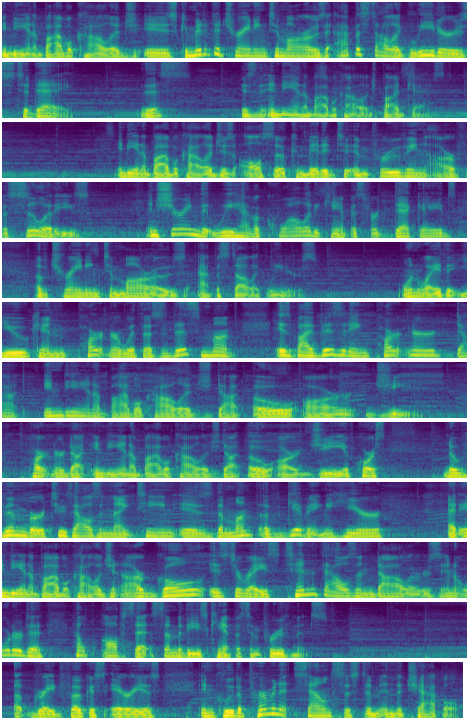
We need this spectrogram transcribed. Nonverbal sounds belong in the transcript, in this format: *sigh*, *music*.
Indiana Bible College is committed to training tomorrow's apostolic leaders today. This is the Indiana Bible College podcast. Indiana Bible College is also committed to improving our facilities, ensuring that we have a quality campus for decades of training tomorrow's apostolic leaders. One way that you can partner with us this month is by visiting partner.indianabiblecollege.org. Partner.indianabiblecollege.org. Of course, November 2019 is the month of giving here at Indiana Bible College, and our goal is to raise $10,000 in order to help offset some of these campus improvements. Upgrade focus areas include a permanent sound system in the chapel,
